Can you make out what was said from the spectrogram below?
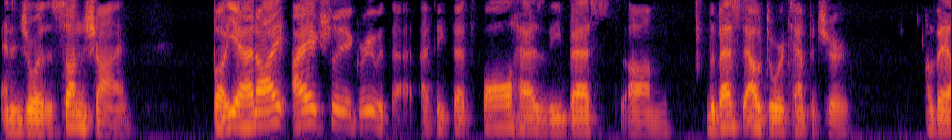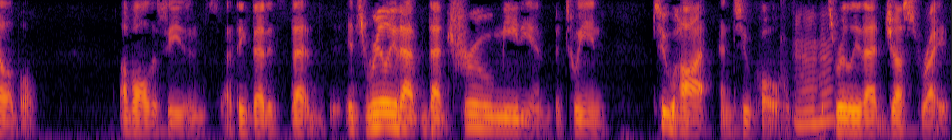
and enjoy the sunshine. But yeah, and I I actually agree with that. I think that fall has the best um, the best outdoor temperature available of all the seasons. I think that it's that it's really that that true median between too hot and too cold. Mhm. It's really that just right.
